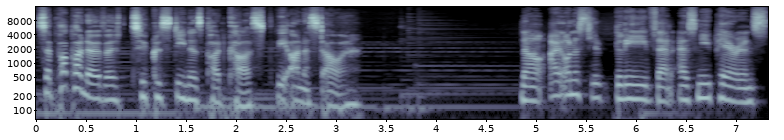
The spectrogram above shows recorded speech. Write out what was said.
So pop on over to Christina's podcast, The Honest Hour. Now, I honestly believe that as new parents,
